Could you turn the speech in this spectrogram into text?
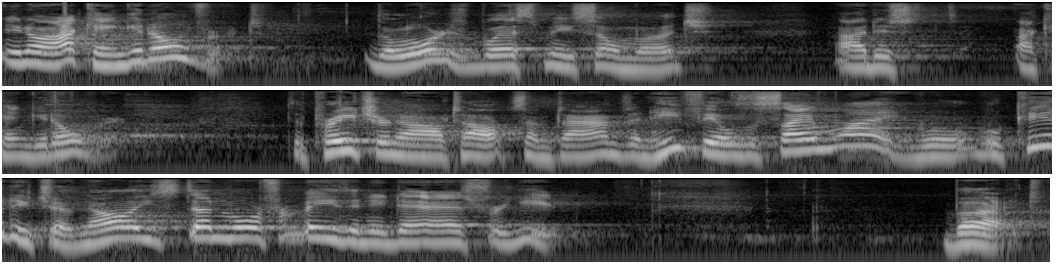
you know, I can't get over it. The Lord has blessed me so much, I just, I can't get over it. The preacher and I'll talk sometimes, and he feels the same way. We'll, we'll kid each other. No, he's done more for me than he has for you. But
